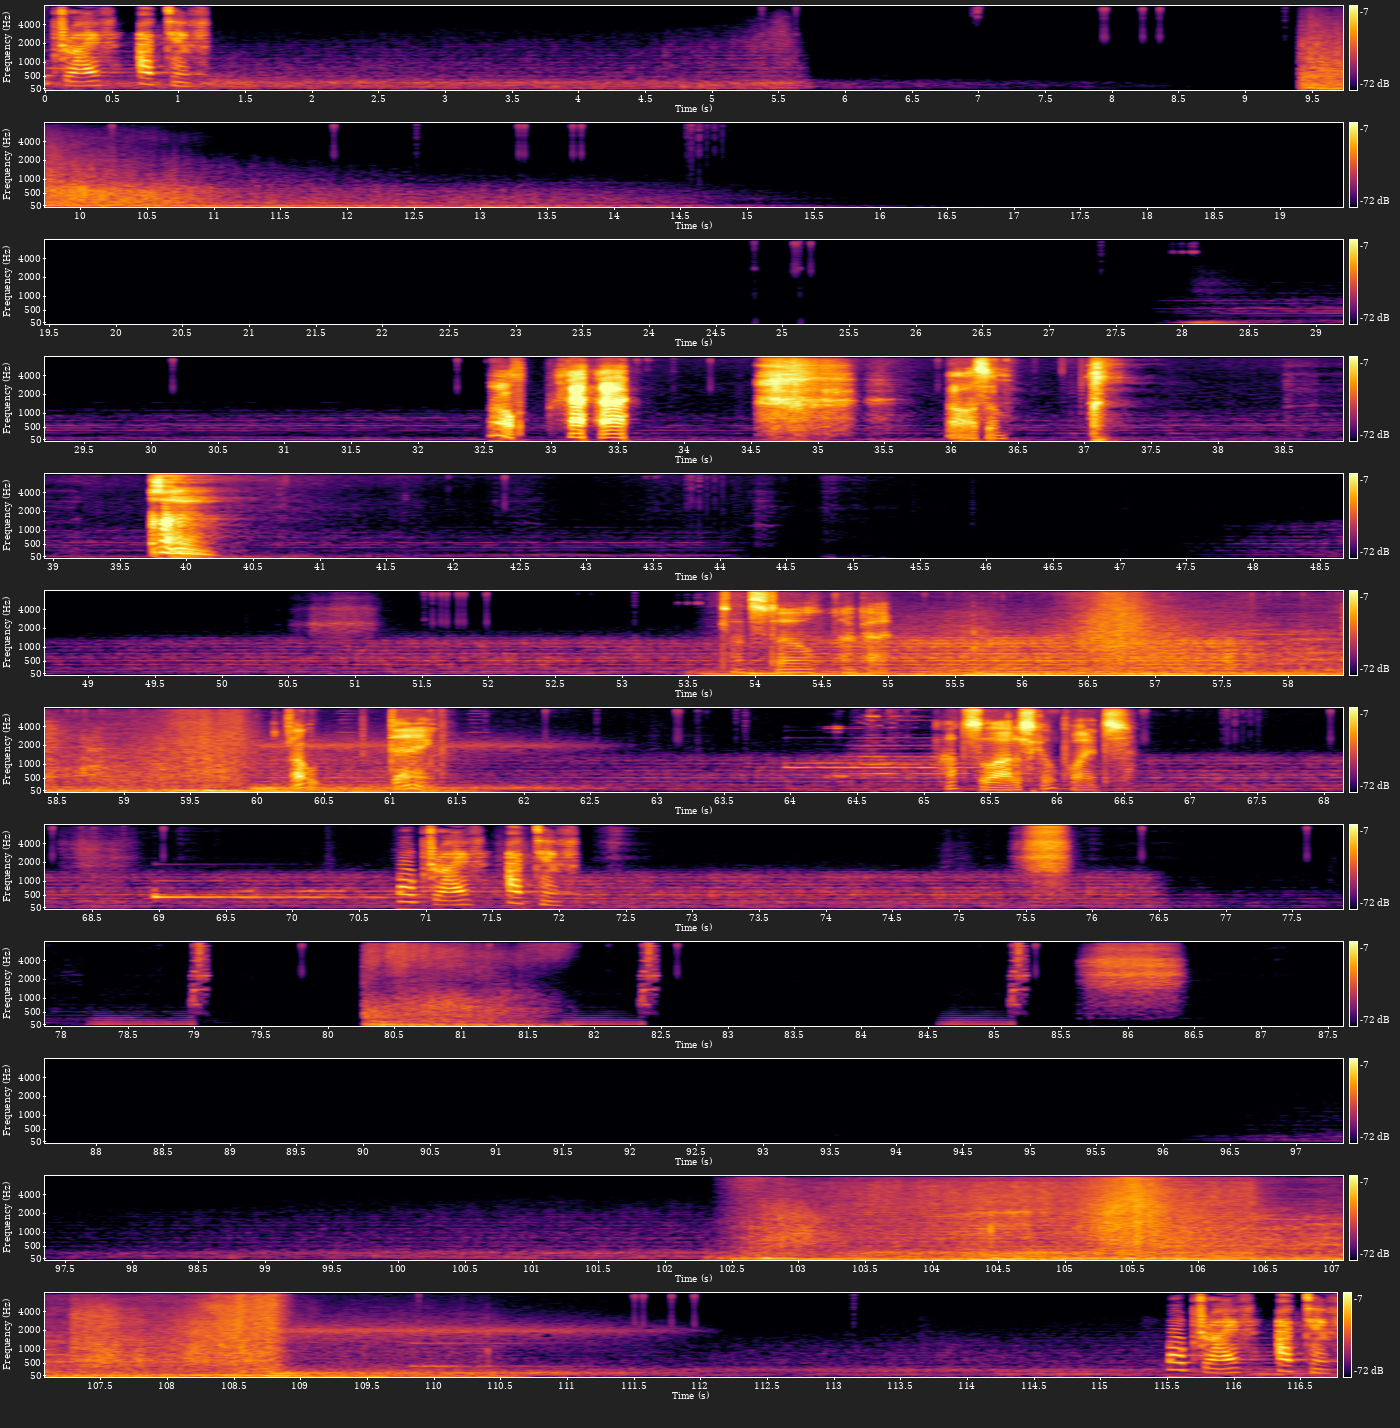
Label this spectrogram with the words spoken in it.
Drive active. Oh, awesome. Is that still okay? Oh, dang. That's a lot of skill points. Warp drive active. Warp drive active.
